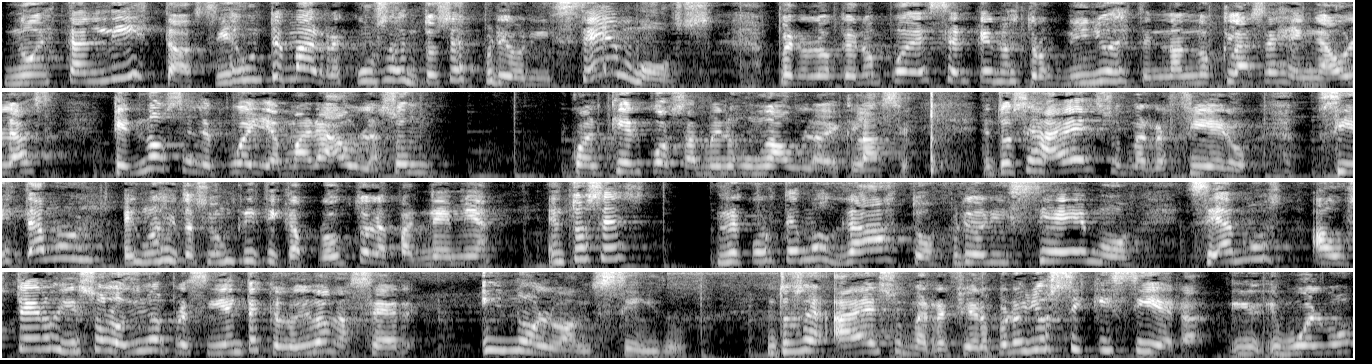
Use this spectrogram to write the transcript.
no están listas? Si es un tema de recursos, entonces prioricemos. Pero lo que no puede ser que nuestros niños estén dando clases en aulas que no se le puede llamar aulas, son cualquier cosa menos un aula de clase. Entonces a eso me refiero. Si estamos en una situación crítica producto de la pandemia, entonces recortemos gastos, prioricemos, seamos austeros y eso lo dijo el presidente que lo iban a hacer y no lo han sido. Entonces a eso me refiero. Pero yo sí quisiera, y, vuelvo,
